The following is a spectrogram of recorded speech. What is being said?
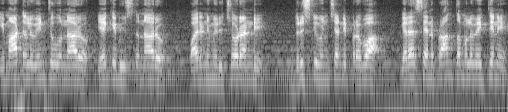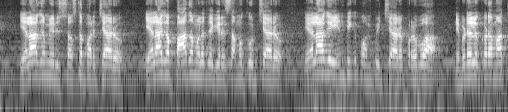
ఈ మాటలు వింటూ ఉన్నారో ఏకీభిస్తున్నారో వారిని మీరు చూడండి. దృష్టి ఉంచండి ప్రభువా. గెరసేన ప్రాంతముల వ్యక్తిని ఎలాగ మీరు స్వస్థపరిచారో ఎలాగ పాదముల దగ్గర సమకూర్చారో ఎలాగ ఇంటికి పంపించారు ప్రభు నిబిడలు కూడా మత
